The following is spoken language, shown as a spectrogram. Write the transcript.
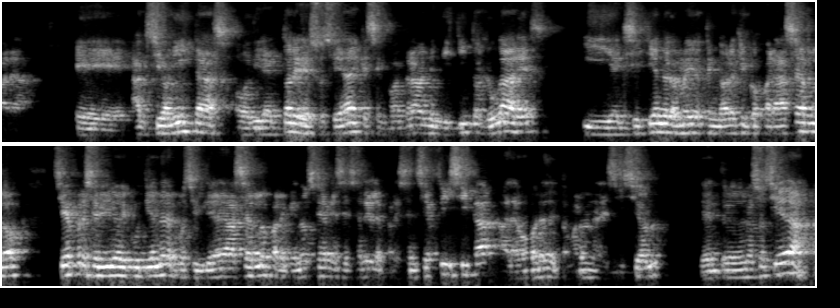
para eh, accionistas o directores de sociedades que se encontraban en distintos lugares y existiendo los medios tecnológicos para hacerlo, siempre se vino discutiendo la posibilidad de hacerlo para que no sea necesaria la presencia física a la hora de tomar una decisión dentro de una sociedad.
